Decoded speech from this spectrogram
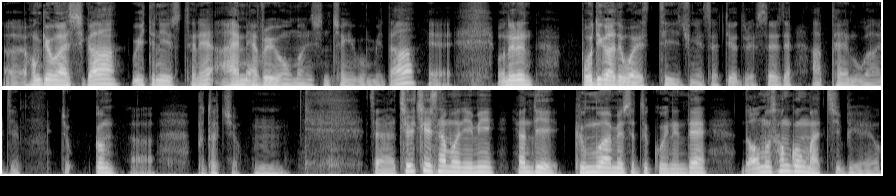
어, 홍경아 씨가 위트니 스턴의 I'm Every Woman 신청해 봅니다. 예. 오늘은 보디가드 OST 중에서 띄워드렸어요. 이제 앞에 뭐가 이제 조금 어, 붙었죠. 음. 자, 7735님이 현디 근무하면서 듣고 있는데 너무 성공 맛집이에요.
